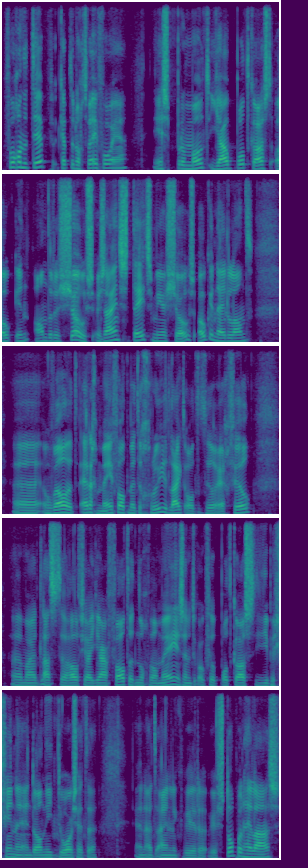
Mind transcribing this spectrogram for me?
Volgende tip, ik heb er nog twee voor je, is promoot jouw podcast ook in andere shows. Er zijn steeds meer shows, ook in Nederland. Uh, hoewel het erg meevalt met de groei, het lijkt altijd heel erg veel. Uh, maar het laatste half jaar, jaar valt het nog wel mee. Er zijn natuurlijk ook veel podcasts die, beginnen en dan niet doorzetten. En uiteindelijk weer, uh, weer stoppen, helaas.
